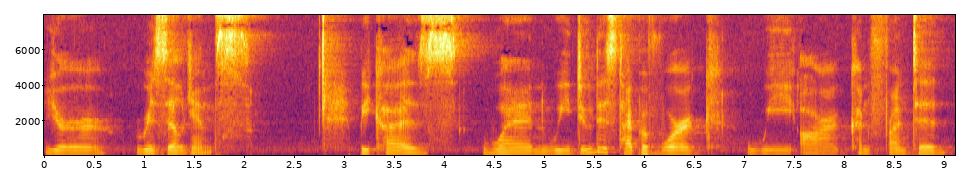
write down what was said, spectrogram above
your resilience. Because when we do this type of work, we are confronted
